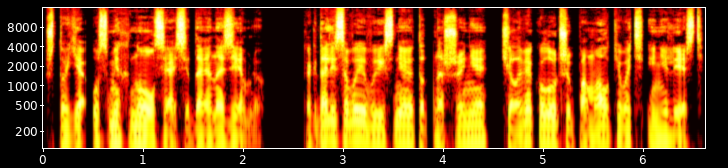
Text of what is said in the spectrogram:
что я усмехнулся, оседая на землю. Когда лесовые выясняют отношения, человеку лучше помалкивать и не лезть.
